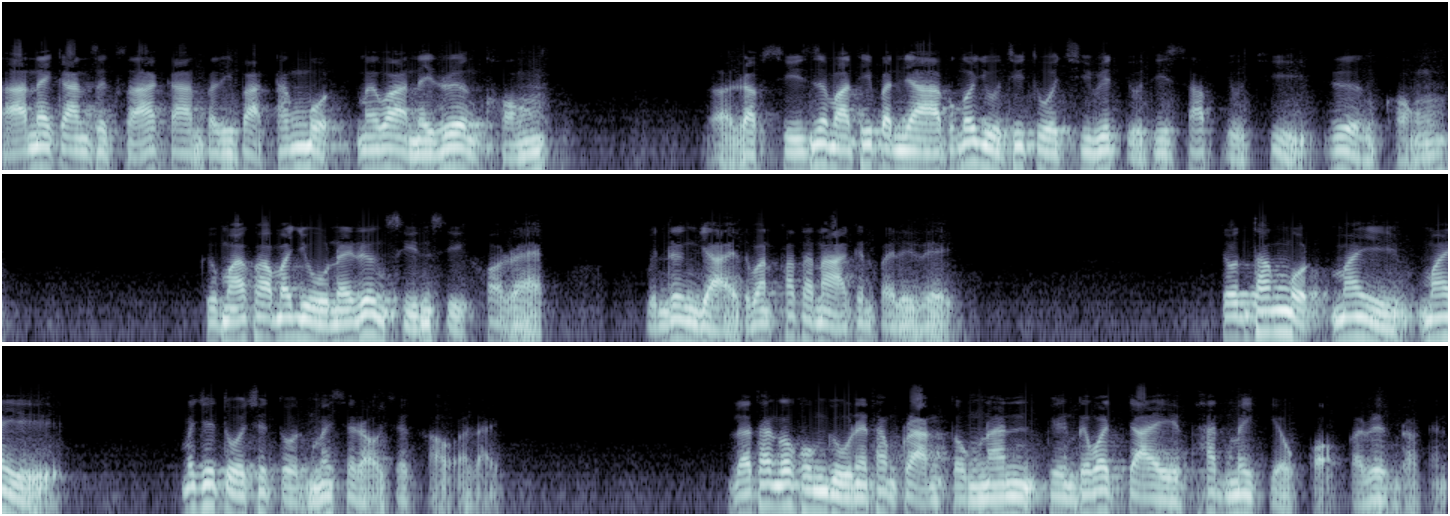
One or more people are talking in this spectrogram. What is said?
ฐานในการศึกษาการปฏิบัติทั้งหมดไม่ว่าในเรื่องของระดับศีลสมาธิปัญญามันก็อยู่ที่ตัวชีวิตอยู่ที่ทรัพย์อยู่ที่เรื่องของ คือหมายความมาอยู่ในเรื่องศีลสี่ข้อแรก เป็นเรื่องใหญ่แต่มันพัฒนาขึ้นไปเรื่อยๆจนทั้งหมดไม่ไม่ไม่ใช่ตัวใช่ตนไม่ใช่เราใช่เขาอะไร แล้วท่านก็คงอยู่ในท่ามกลางตรงนั้น เพียงแต่ว่าใจท่านไม่เกี่ยวเกาะกับเรื่องเหล่านั้น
